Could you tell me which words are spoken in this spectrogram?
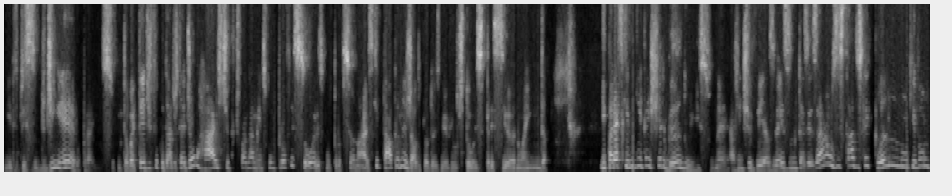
E eles precisam de dinheiro para isso. Então, vai ter dificuldade até de honrar esse tipo de pagamentos com professores, com profissionais, que está planejado para 2022, para esse ano ainda. E parece que ninguém está enxergando isso, né? A gente vê, às vezes, muitas vezes, ah, os estados reclamam que vão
